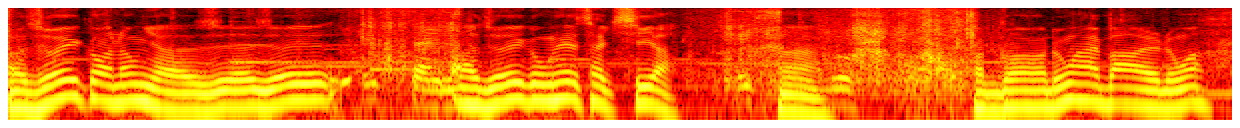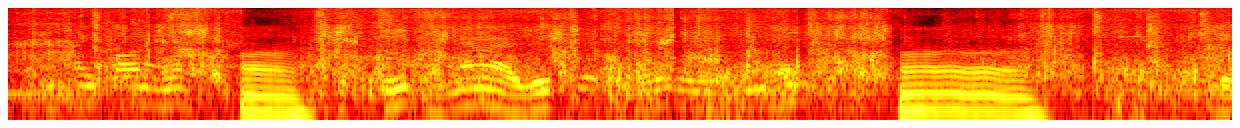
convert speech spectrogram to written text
Ở dưới còn không nhỉ? Ở Dưới, dưới, ở dưới cũng hết sạch xì à? à. Còn còn đúng hai bao này đúng không? anh con này Ờ à. à, đủ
